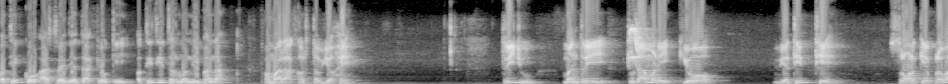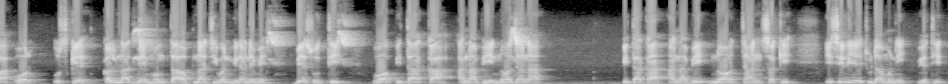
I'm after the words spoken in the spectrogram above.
पथिक को आश्रय देता क्योंकि अतिथि धर्म निभाना हमारा कर्तव्य है। त्रीजू, मंत्री चूड़ामणि क्यों व्यथित थे? श्रोण के प्रवाह और उसके कलनाद में ममता अपना जीवन मिलाने में बेसुध थी। वह पिता का आना भी न जाना, पिता का आना भी न जान सकी, इसीलिए चूड़ामणि व्यथित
